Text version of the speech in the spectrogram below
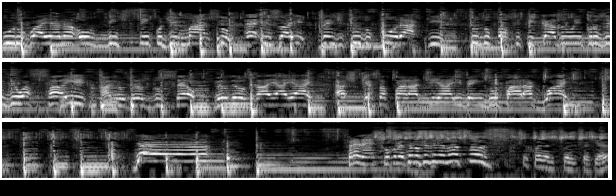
Uruguaiana ou 25 de março. É isso aí, vende tudo por aqui. Tudo falsificado, inclusive o açaí. Ai meu Deus do céu, meu Deus, ai ai ai. Acho que essa paradinha aí vem do Paraguai. Yeah! Frenético, começando 15 minutos. Que coisa de coisa isso aqui, né?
